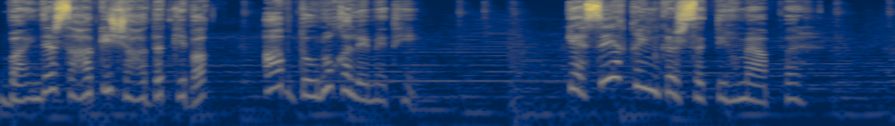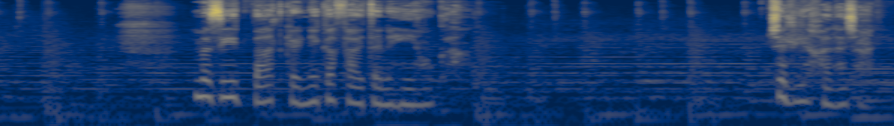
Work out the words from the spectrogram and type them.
बाइंदर साहब की शहादत के वक्त आप दोनों कले में थी। कैसे यकीन कर सकती हूँ मैं आप पर? मजीद बात करने का फ़ायदा नहीं होगा। चलिए खाला जान।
